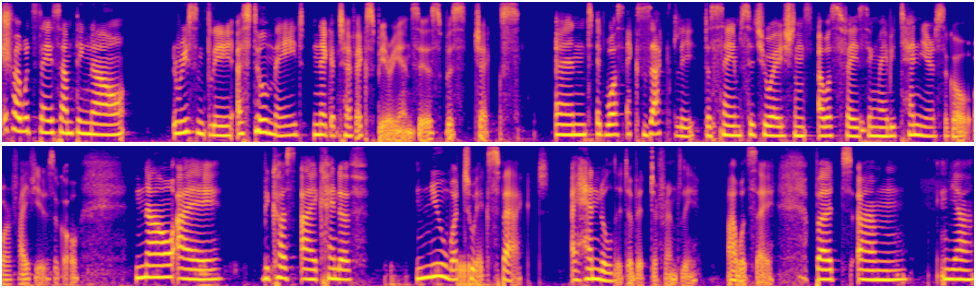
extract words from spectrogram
Like if I would say something now, recently I still made negative experiences with Czechs. And it was exactly the same situations I was facing maybe 10 years ago or five years ago. Now I, because I kind of knew what to expect, I handled it a bit differently, I would say. But um, yeah,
